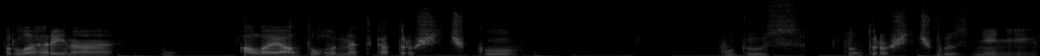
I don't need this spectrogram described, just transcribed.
Podle hry ne. Ale já to hnedka trošičku... Budu z... to trošičku změním.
